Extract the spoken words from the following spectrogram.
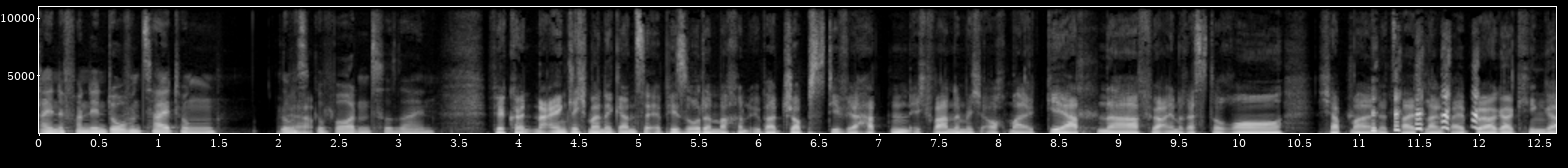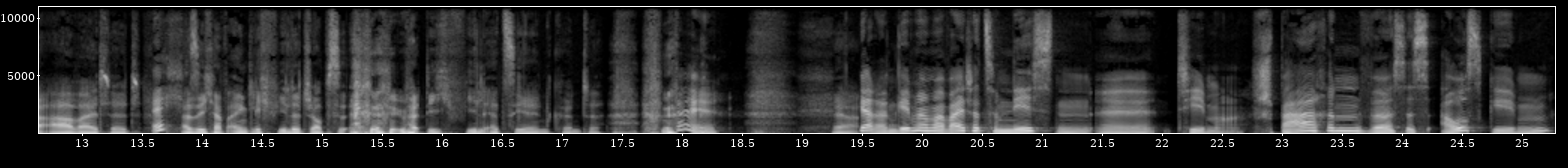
eine von den doofen Zeitungen Ja. losgeworden zu sein. Wir könnten eigentlich mal eine ganze Episode machen über Jobs, die wir hatten. Ich war nämlich auch mal Gärtner für ein Restaurant. Ich habe mal eine Zeit lang bei Burger King gearbeitet. Echt? Also ich habe eigentlich viele Jobs, über die ich viel erzählen könnte. Geil. Ja. Ja, dann gehen wir mal weiter zum nächsten äh, Thema. Sparen versus Ausgeben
